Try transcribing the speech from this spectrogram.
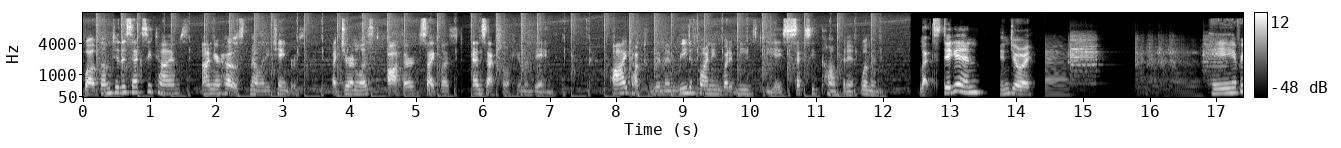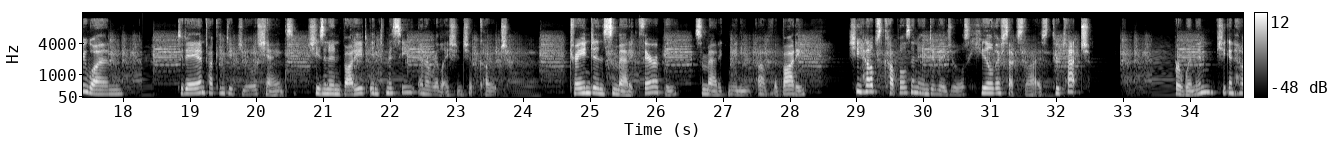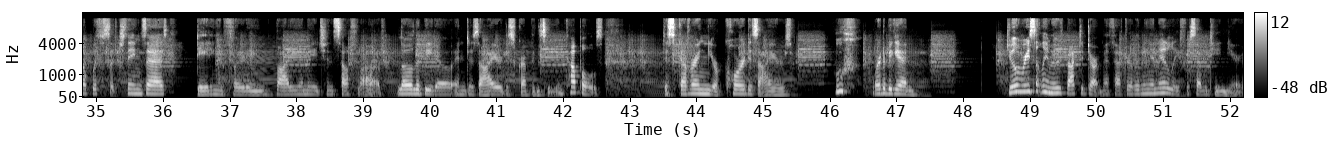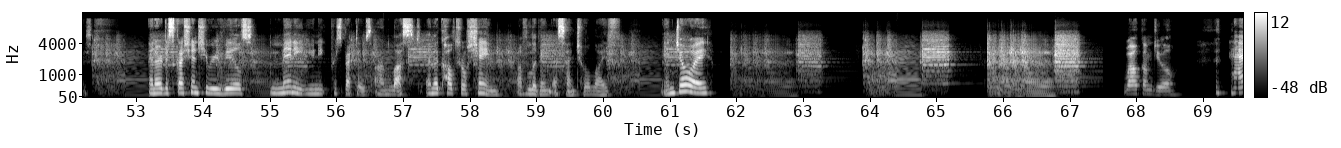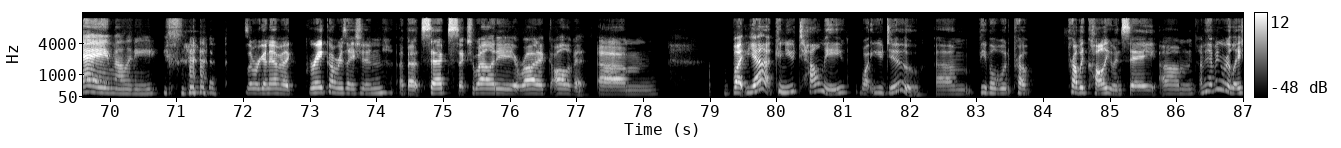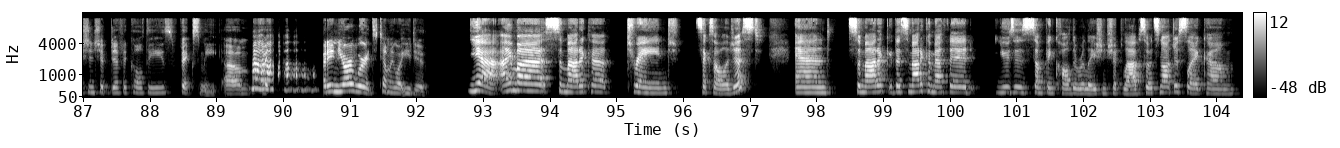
Welcome to the Sexy Times. I'm your host, Melanie Chambers, a journalist, author, cyclist, and sexual human being. I talk to women redefining what it means to be a sexy, confident woman. Let's dig in. Enjoy. Hey everyone. Today I'm talking to Jule Shanks. She's an embodied intimacy and a relationship coach. Trained in somatic therapy, somatic meaning of the body, she helps couples and individuals heal their sex lives through touch. For women, she can help with such things as dating and flirting, body image and self love, low libido and desire discrepancy in couples, discovering your core desires. Oof, where to begin? Jule recently moved back to Dartmouth after living in Italy for 17 years. In our discussion, she reveals many unique perspectives on lust and the cultural shame of living a sensual life. Enjoy! Welcome, Jule. Hey, Melanie. so, we're going to have a great conversation about sex, sexuality, erotic, all of it. Um, but yeah, can you tell me what you do? Um, people would probably probably call you and say, um, I'm having relationship difficulties, fix me. Um, but, but in your words, tell me what you do. Yeah, I'm a somatica trained sexologist and somatic the somatica method uses something called the relationship lab. So it's not just like um,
